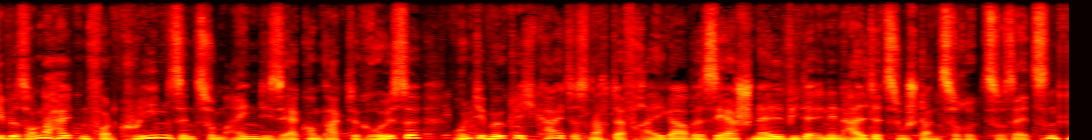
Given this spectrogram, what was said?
Die Besonderheiten von Cream sind zum einen die sehr kompakte Größe und die Möglichkeit, es nach der Freigabe sehr schnell wieder in den Haltezustand zurückzusetzen,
